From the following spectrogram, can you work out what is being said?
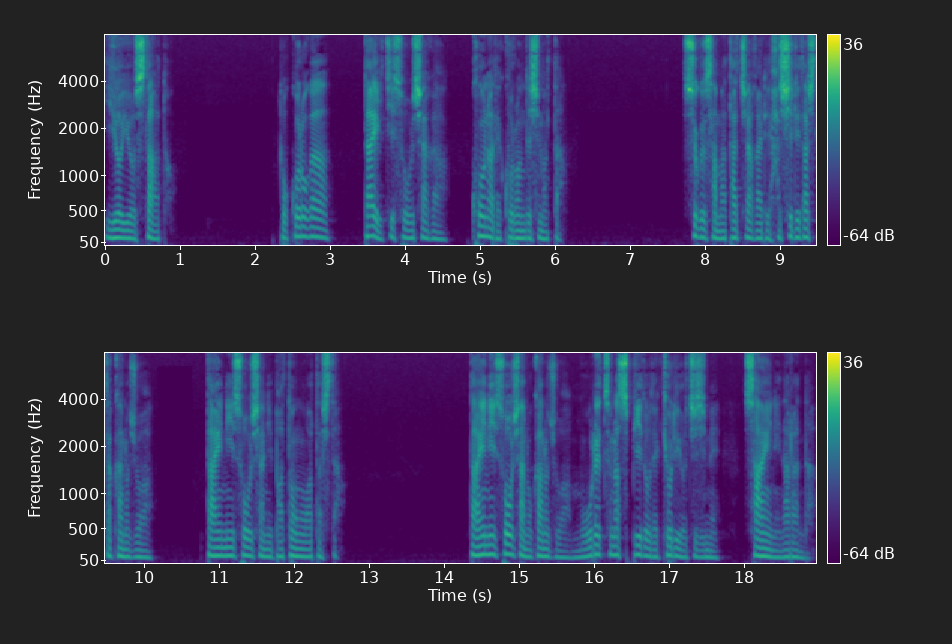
いよいよスタート。ところが、第一走者がコーナーで転んでしまった。すぐさま立ち上がり走り出した彼女は、第二走者にバトンを渡した。第二走者の彼女は猛烈なスピードで距離を縮め、3位に並んだ。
